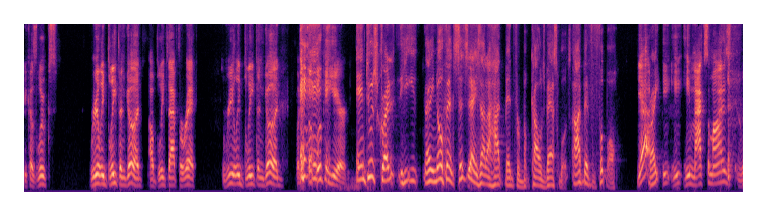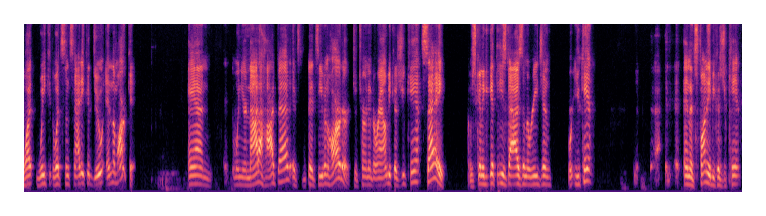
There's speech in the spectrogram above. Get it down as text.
because Luke's really bleeping good. I'll bleep that for Rick. Really bleeping good, but it took Luke a year. And to his credit, he I mean, no offense, Cincinnati's not a hotbed for college basketball. It's a hotbed for football. Yeah, Right. He he, he maximized what we could, what Cincinnati could do in the market, and when you're not a hotbed, it's it's even harder to turn it around because you can't say, "I'm just going to get these guys in the region." Where you can't, and it's funny because you can't.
